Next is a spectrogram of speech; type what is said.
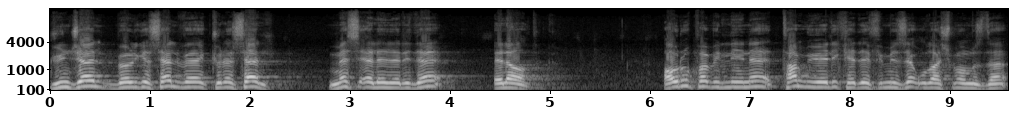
güncel bölgesel ve küresel meseleleri de ele aldık. Avrupa Birliği'ne tam üyelik hedefimize ulaşmamızda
